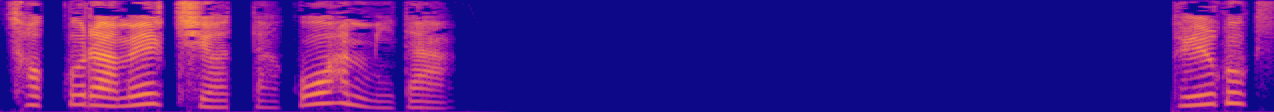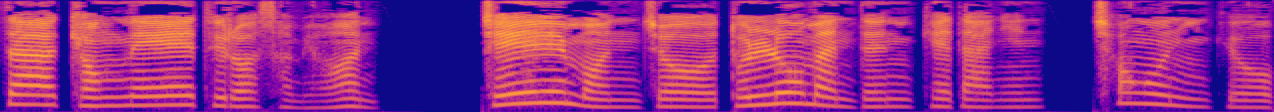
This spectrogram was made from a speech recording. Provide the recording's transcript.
석굴암을 지었다고 합니다. 불국사 경내에 들어서면 제일 먼저 돌로 만든 계단인 청운교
